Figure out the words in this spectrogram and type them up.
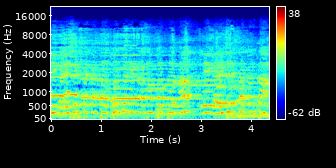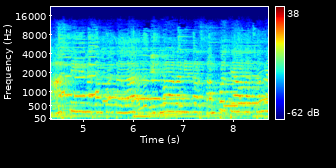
ನೀ ಗಳಿಸಿರ್ತಕ್ಕಂಥ ದುಡ್ಡು ನಿನ್ನ ಸಂಪತ್ತಲ್ಲ ನೀ ಗಳಿಸಿರ್ತಕ್ಕಂಥ ಆಸ್ತಿ ನಿನ್ನ ಸಂಪತ್ತಲ್ಲ ನಿಜವಾದ ನಿನ್ನ ಸಂಪತ್ತು ಯಾವ್ದಂತಂದ್ರ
